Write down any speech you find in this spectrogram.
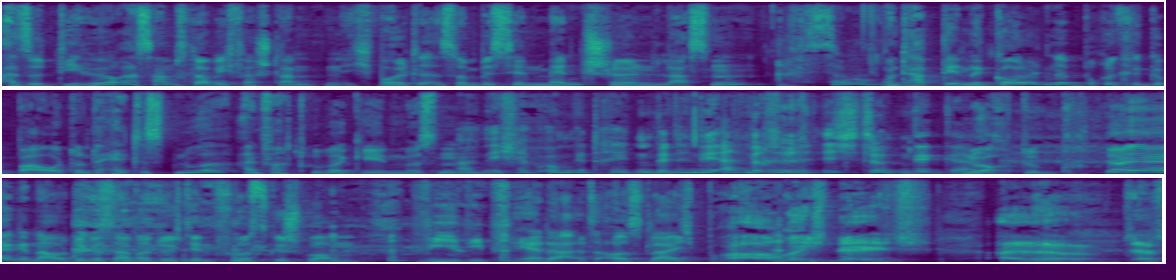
also die Hörer haben es, glaube ich, verstanden. Ich wollte es so ein bisschen menscheln lassen. Ach so. Und habe dir eine goldene Brücke gebaut und du hättest nur einfach drüber gehen müssen. Und ich habe umgedreht und bin in die andere Richtung gegangen. Doch, du, ja, ja, genau. Du bist einfach durch den Fluss geschwommen. Wie, die Pferde als Ausgleich brauche ich nicht. Also, das,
